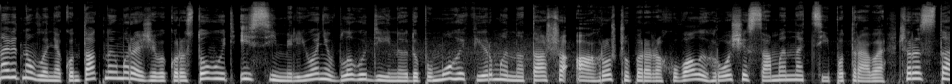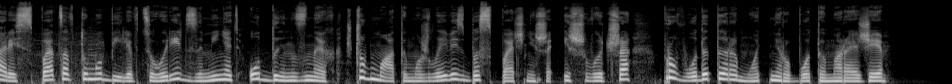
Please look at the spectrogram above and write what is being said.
На відновлення контактної мережі використовують і 7 мільйонів благодійної допомоги фірми Наташа Агро, що перерахували гроші саме на ці потреби. Через старість спецавтомобілів цьогоріч замінять один з них, щоб мати можливість безпечніше і швидше проводити ремонтні роботи мережі.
